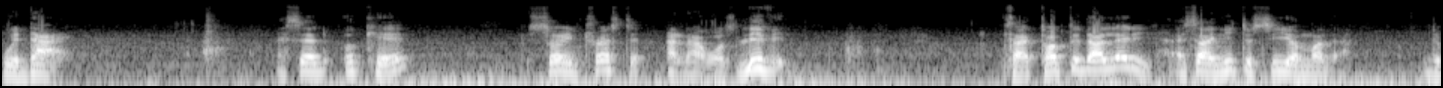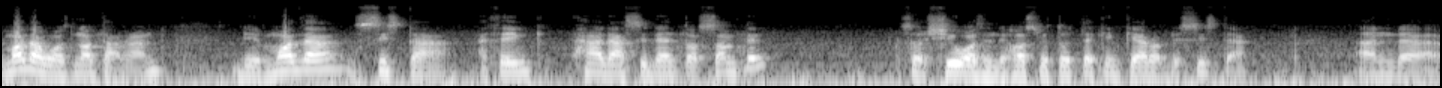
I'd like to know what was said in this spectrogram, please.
will die. I said, okay, so interesting. And I was leaving. So I talked to that lady. I said, I need to see your mother. The mother was not around. The mother, sister, I think, had accident or something. So she was in the hospital taking care of the sister. And uh,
